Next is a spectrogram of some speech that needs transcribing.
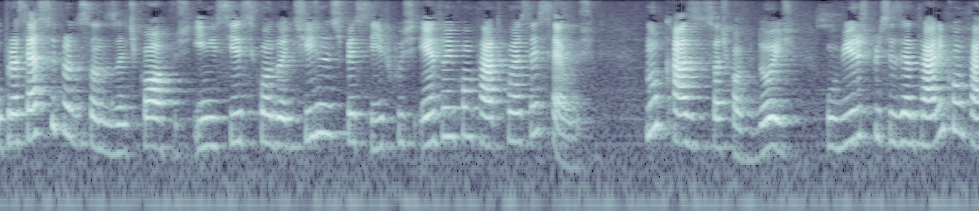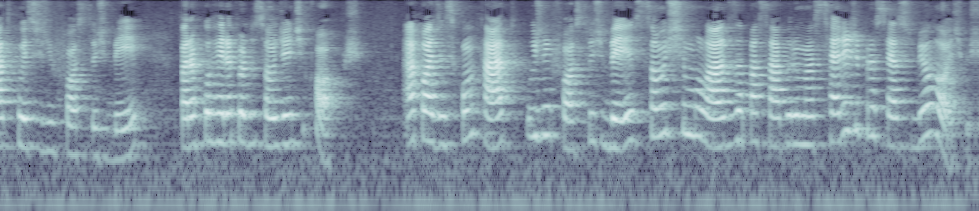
O processo de produção dos anticorpos inicia-se quando antígenos específicos entram em contato com essas células. No caso do SARS-CoV-2, o vírus precisa entrar em contato com esses linfócitos B para ocorrer a produção de anticorpos. Após esse contato, os linfócitos B são estimulados a passar por uma série de processos biológicos,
